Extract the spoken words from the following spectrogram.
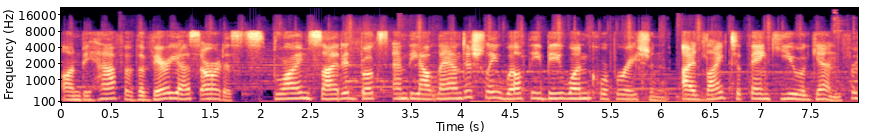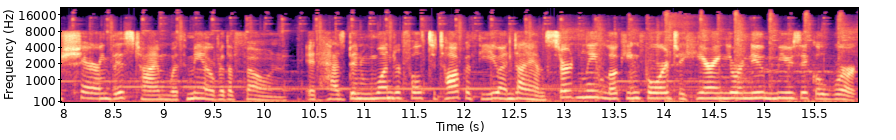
on behalf of the various artists, Blindsided Books and the outlandishly wealthy B1 Corporation, I'd like to thank you again for sharing this time with me over the phone. It has been wonderful to talk with you and I am certainly looking forward to hearing your new musical work,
